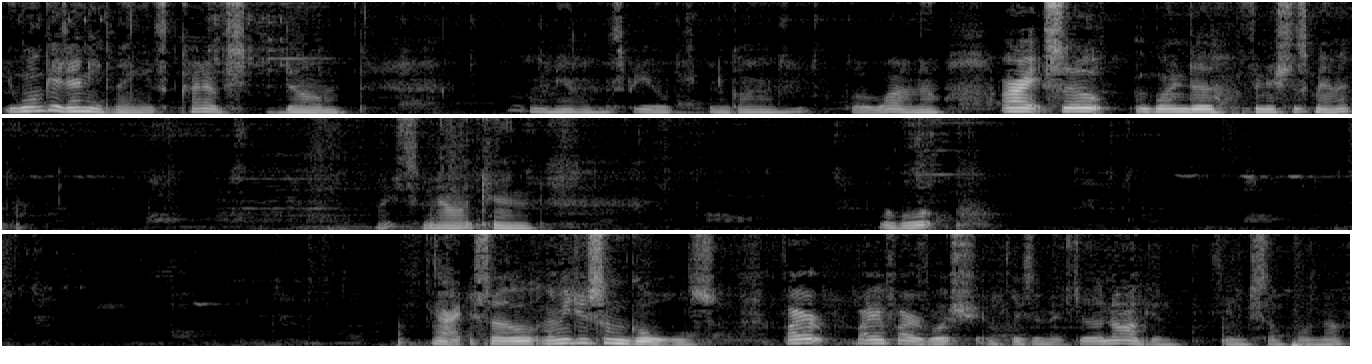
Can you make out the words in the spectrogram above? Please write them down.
you won't get anything. It's kind of dumb. Oh man, this video's been gone for a while now. Alright, so I'm going to finish this mammoth. Alright, so now it can level up. Alright, so let me do some goals. Fire, buy a fire bush and place it next to the noggin. Seems simple enough.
